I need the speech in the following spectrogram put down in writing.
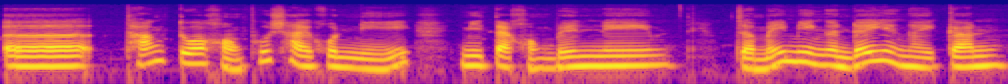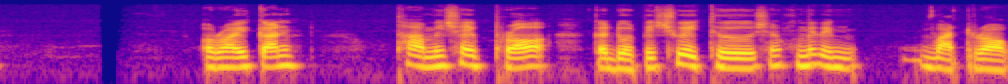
เออทั้งตัวของผู้ชายคนนี้มีแต่ของแบรนด์เนม จะไม่มีเงินได้ยังไงกัน อะไรกัน ถ้าไม่ใช่เพราะกระโดดไปช่วยเธอ ฉันคงไม่เป็นหวัดหรอก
